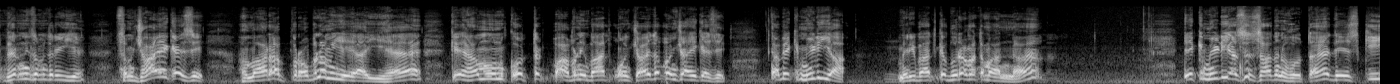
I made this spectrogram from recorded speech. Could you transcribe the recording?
फिर नहीं समझ रही है। समझाए कैसे? हमारा प्रॉब्लम ये आई है कि हम उनको तक अपनी बात पहुँचाए तो पहुँचाए कैसे? अब एक मीडिया मेरी बात का बुरा मत मानना। एक मीडिया संसाधन होता है देश की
